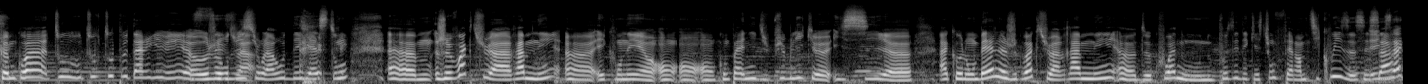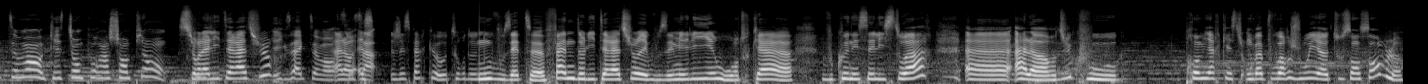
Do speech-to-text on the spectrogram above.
comme quoi tout, tout, tout peut arriver euh, aujourd'hui sur la route des Gastons. je vois que tu as ramené et qu'on est en, en, compagnie du public ici à Colombelle. Je vois que tu as ramené de quoi nous, nous, poser des questions, faire un petit quiz, c'est ça? Exactement, question pour un champion. Sur la littérature? Exactement. Alors j'espère qu'autour de nous vous êtes fan de littérature et que vous aimez lire ou en tout cas euh, vous connaissez l'histoire. Euh, alors du coup, première question, on va pouvoir jouer euh, tous ensemble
